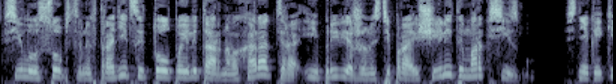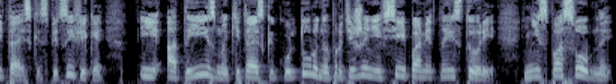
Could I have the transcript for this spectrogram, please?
В силу собственных традиций толпа элитарного характера и приверженности правящей элиты марксизму с некой китайской спецификой и атеизма китайской культуры на протяжении всей памятной истории, не способной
